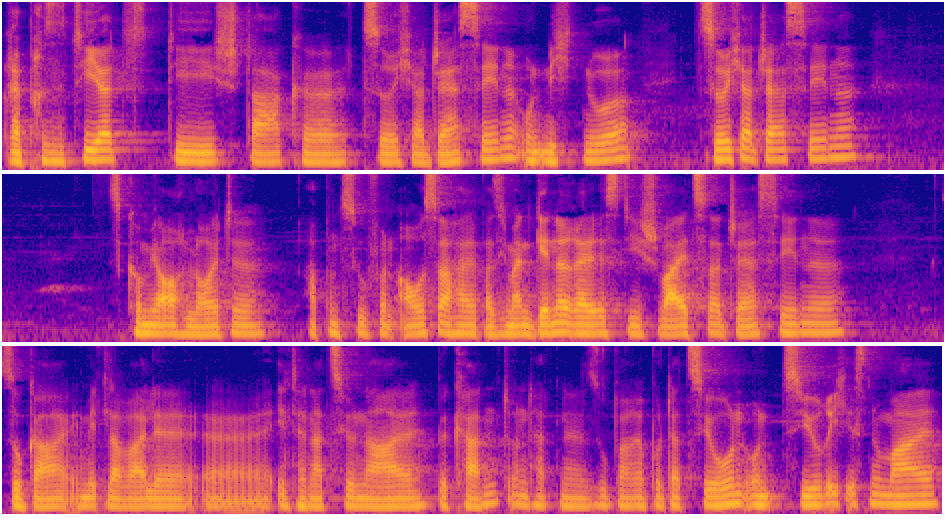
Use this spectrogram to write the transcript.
repräsentiert die starke Zürcher Jazzszene und nicht nur Zürcher Jazzszene. Es kommen ja auch Leute ab und zu von außerhalb. Also ich meine, generell ist die Schweizer Jazzszene sogar mittlerweile äh, international bekannt und hat eine super Reputation. Und Zürich ist nun mal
